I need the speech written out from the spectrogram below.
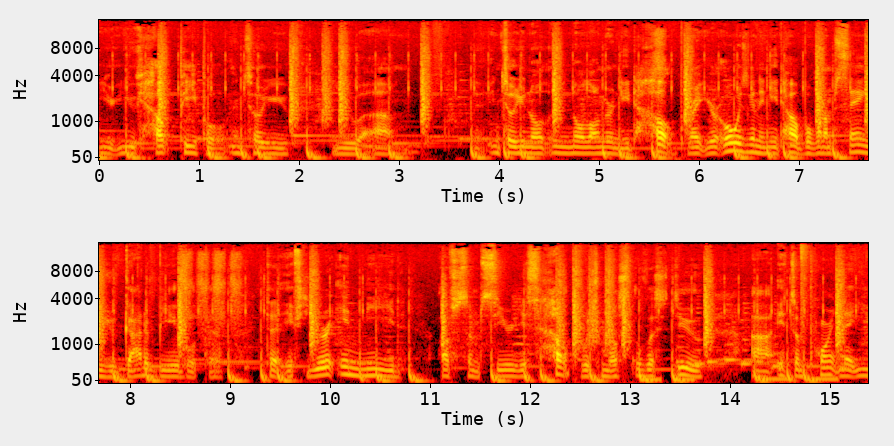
you you help people until you you um until you no no longer need help, right? You're always going to need help, but what I'm saying you got to be able to to if you're in need of some serious help, which most of us do, uh, it's important that you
